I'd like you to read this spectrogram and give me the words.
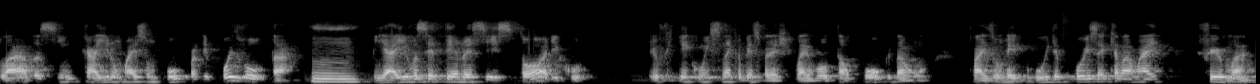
lado assim, caíram mais um pouco para depois voltar. Hum. E aí você tendo esse histórico, eu fiquei com isso na cabeça, falei, acho que vai voltar um pouco, dá um, faz um recuo e depois é que ela vai firmar.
